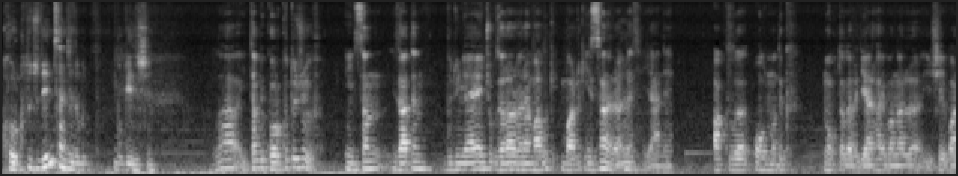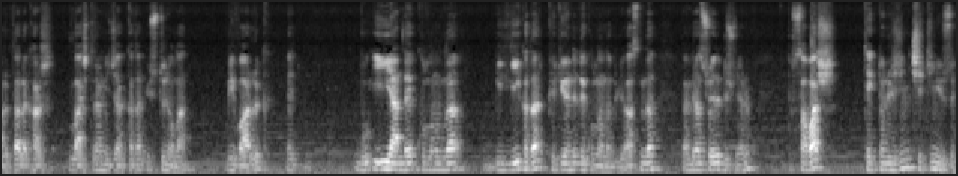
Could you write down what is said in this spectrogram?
korkutucu değil mi sence de bu, bu gelişim? La, tabii korkutucu. İnsan zaten bu dünyaya en çok zarar veren varlık varlık insan herhalde. Evet. Yani aklı olmadık noktaları diğer hayvanlarla şey varlıklarla karşılaştıramayacak kadar üstün olan bir varlık ve bu iyi yönde kullanılabildiği kadar kötü yönde de kullanılabiliyor. Aslında ben biraz şöyle düşünüyorum. Bu savaş teknolojinin çirkin yüzü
